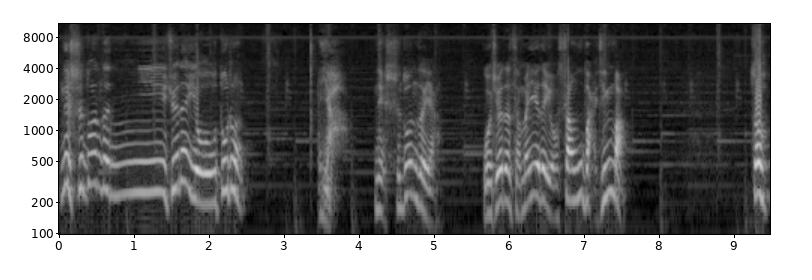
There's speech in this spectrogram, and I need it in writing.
那石墩子你觉得有多重？哎呀，那石墩子呀，我觉得怎么也得有三五百斤吧。走，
